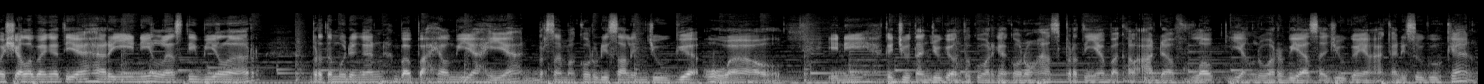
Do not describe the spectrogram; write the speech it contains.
Masya Allah banget ya, hari ini Lesti Bilar bertemu dengan Bapak Helmi Yahya bersama Korudi Salim juga. Wow, ini kejutan juga untuk keluarga Konoha, sepertinya bakal ada vlog yang luar biasa juga yang akan disuguhkan.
